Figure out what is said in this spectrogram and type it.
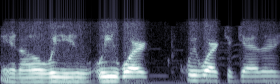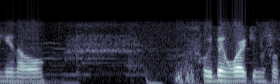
you know we we work we work together. You know, we've been working for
